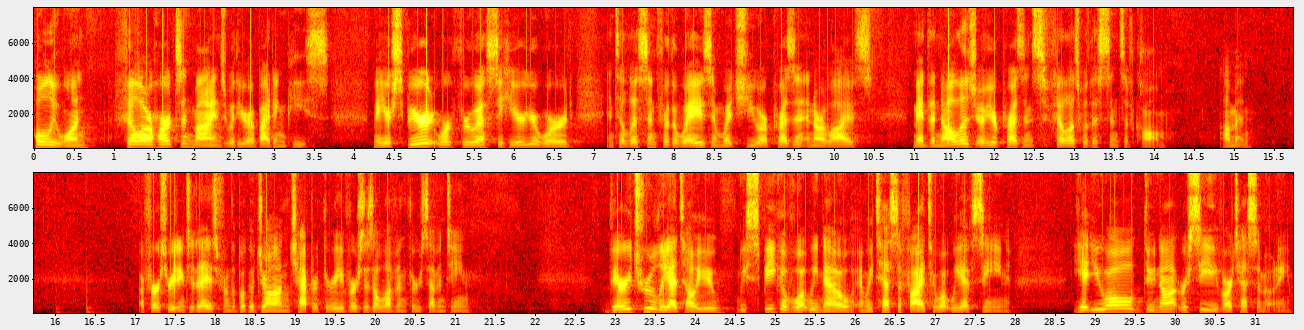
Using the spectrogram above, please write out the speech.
Holy One, fill our hearts and minds with your abiding peace. May your Spirit work through us to hear your word and to listen for the ways in which you are present in our lives. May the knowledge of your presence fill us with a sense of calm. Amen. Our first reading today is from the book of John, chapter 3, verses 11 through 17. Very truly, I tell you, we speak of what we know and we testify to what we have seen Yet you all do not receive our testimony.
